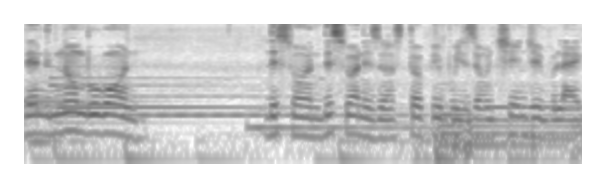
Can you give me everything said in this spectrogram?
Then the number one this one this one is unstoppable is unchangeable like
